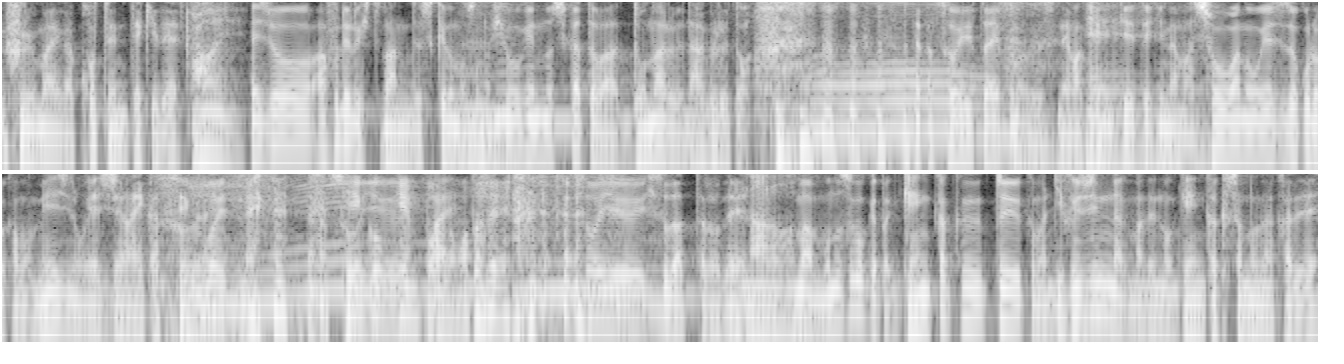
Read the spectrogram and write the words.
振る舞いが古典的ではい。愛情あふれる人なんですけどもその表現の仕方は怒鳴る殴ると。なんかそういうタイプのですね、まあ、典型的な、まあ、昭和の親父どころかもう明治の親父じゃないかってすいう。ぐらいごいですね。なんかそういう帝国憲法の下で、は いそういう人だったので なるほど。まあ、ものすごくやっぱ厳格というか、まあ、理不尽なまでの厳格さの中で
